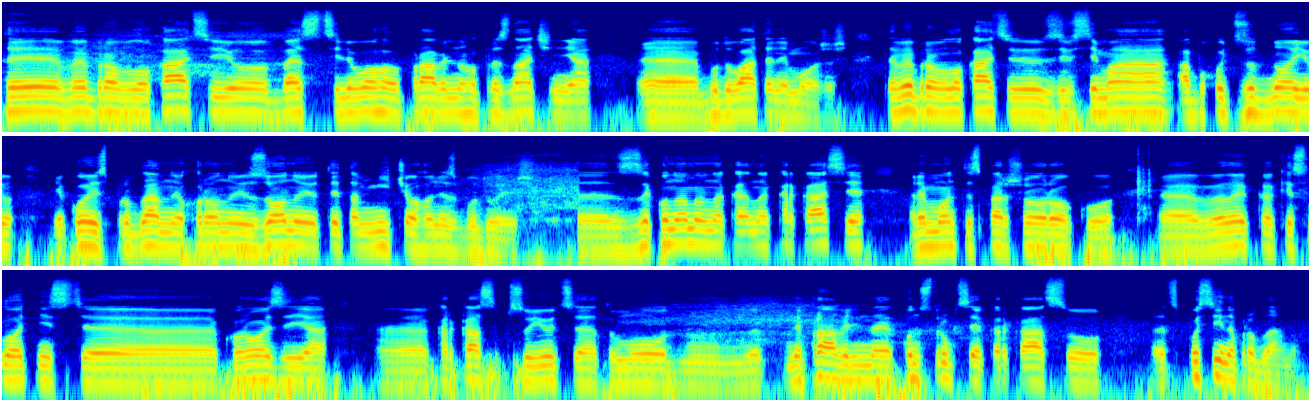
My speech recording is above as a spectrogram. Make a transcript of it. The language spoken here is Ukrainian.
Ти вибрав локацію без цільового правильного призначення, е, будувати не можеш. Ти вибрав локацію зі всіма або хоч з одною якоюсь проблемною охоронною зоною, ти там нічого не збудуєш. Е, Зекономив на, на каркасі ремонти з першого року. Е, Велика кислотність, корозія, каркаси псуються, тому неправильна конструкція каркасу це постійна проблема.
